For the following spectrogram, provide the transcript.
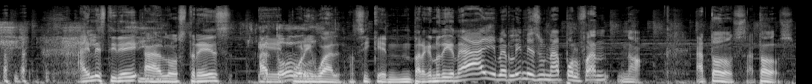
Ahí les tiré a los tres a eh, todos. por igual. Así que para que no digan, ay, Berlín es un Apple fan. No, a todos, a todos.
